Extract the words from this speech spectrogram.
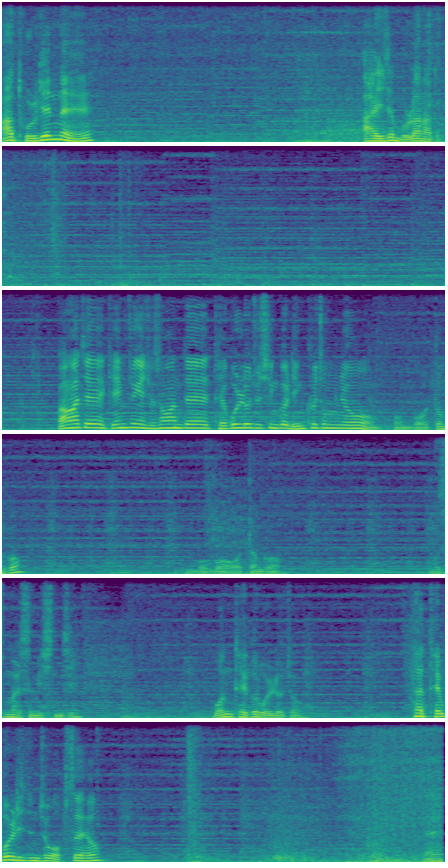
아 돌겠네. 아 이젠 몰라 나도. 망아제 게임 중에 죄송한데 덱 올려주신 거 링크 좀요. 뭐, 뭐 어떤 거? 뭐뭐 어떤 거? 무슨 말씀이신지? 뭔 덱을 올려줘 나 데볼리진 적 없어요. 네,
